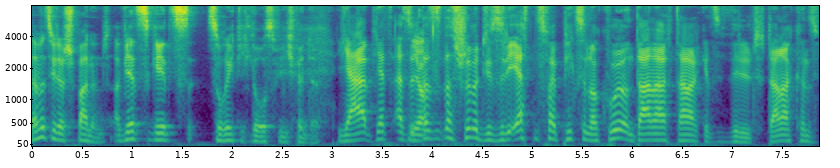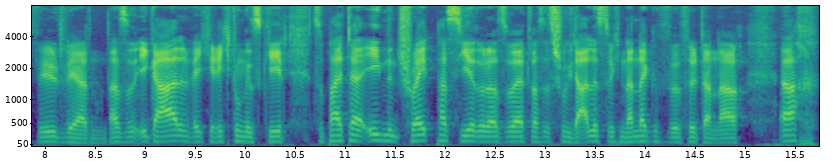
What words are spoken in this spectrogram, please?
Dann wird's wieder spannend. Ab jetzt geht's so richtig los, wie ich finde. Ja, jetzt, also ja. das ist das Schlimme. Die, so die ersten zwei Picks sind noch cool und danach, danach geht's wild. Danach könnte wild werden. Also egal, in welche Richtung es geht. Sobald da irgendein Trade passiert oder so etwas, ist schon wieder alles durcheinander gewürfelt danach. Ach,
